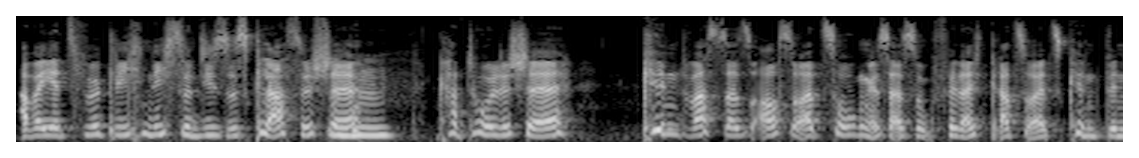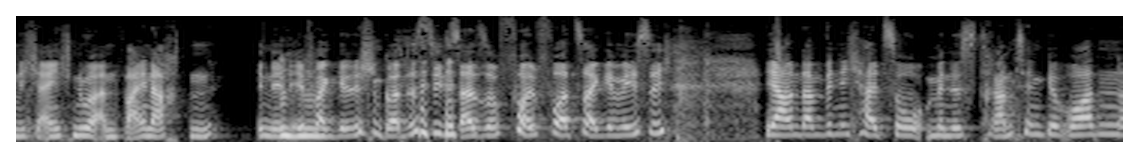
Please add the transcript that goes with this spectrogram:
Aber jetzt wirklich nicht so dieses klassische katholische Kind, was das auch so erzogen ist. Also vielleicht gerade so als Kind bin ich eigentlich nur an Weihnachten in den evangelischen Gottesdienst, also voll vorzeigemäßig. Ja, und dann bin ich halt so Ministrantin geworden,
